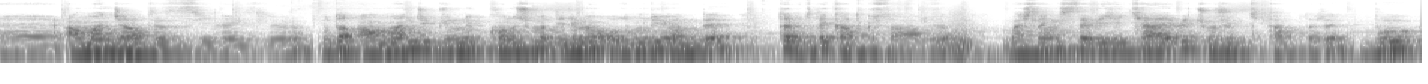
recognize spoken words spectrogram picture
e, Almanca altyazısıyla izliyorum. Bu da Almanca günlük konuşma dilime olumlu yönde tabii ki de katkı sağlıyor. Başlangıç seviye hikaye ve çocuk kitapları. Bu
